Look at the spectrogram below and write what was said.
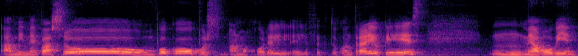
a mí me pasó un poco, pues a lo mejor el, el efecto contrario, que es, mm, me hago bien.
